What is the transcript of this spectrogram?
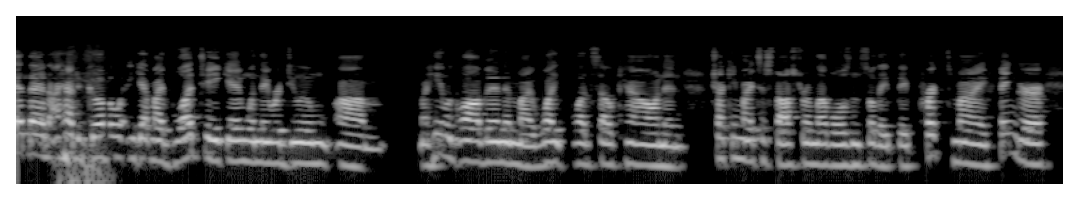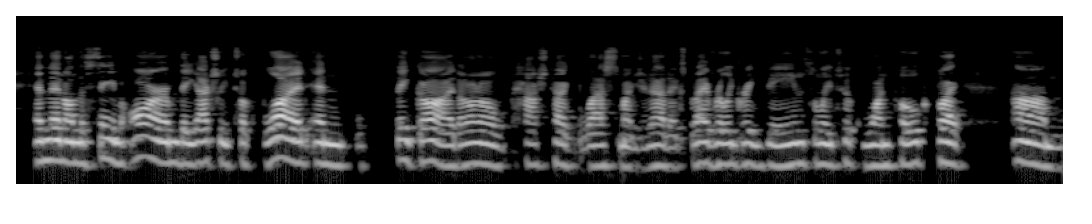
And then I had to go and get my blood taken when they were doing um, my hemoglobin and my white blood cell count and checking my testosterone levels. And so they, they pricked my finger and then on the same arm they actually took blood and thank god i don't know hashtag bless my genetics but i have really great veins only took one poke but um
